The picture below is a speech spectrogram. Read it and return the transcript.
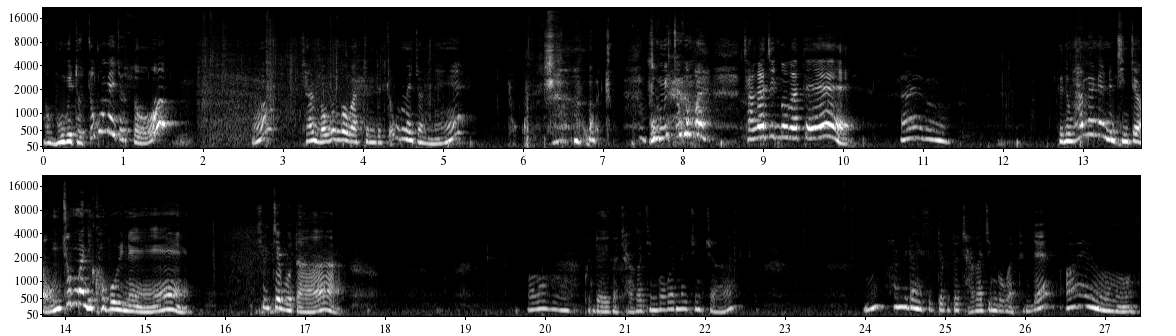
아, 몸이 더 조그매졌어? 어? 잘 먹은 것 같은데 조그매졌네. 몸이 조금만 작아진 것 같아. 아이고. 근데 화면에는 진짜 엄청 많이 커 보이네. 실제보다. 어, 근데 애가 작아진 것 같네, 진짜. 응? 할미랑 있을 때보다 작아진 것 같은데? 아유.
